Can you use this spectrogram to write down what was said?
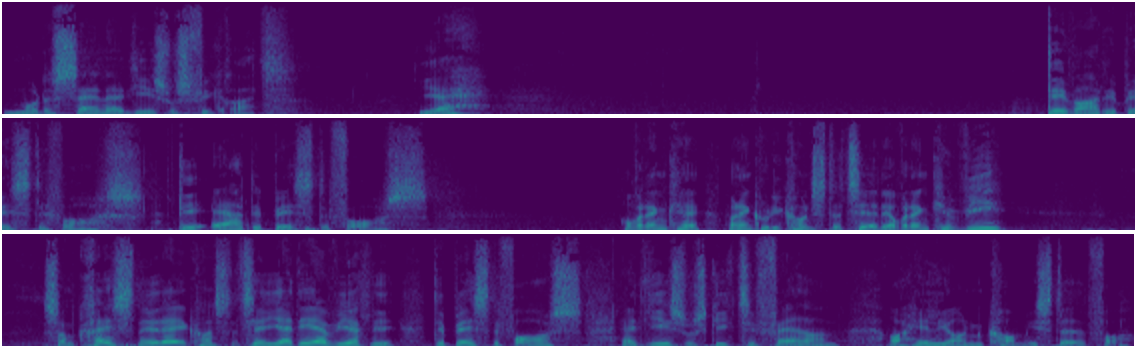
må det sande, at Jesus fik ret. Ja, det var det bedste for os. Det er det bedste for os. Og hvordan kan, hvordan kunne de konstatere det? Og hvordan kan vi som kristne i dag konstatere, ja, det er virkelig det bedste for os, at Jesus gik til faderen, og Helligånden kom i stedet for.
